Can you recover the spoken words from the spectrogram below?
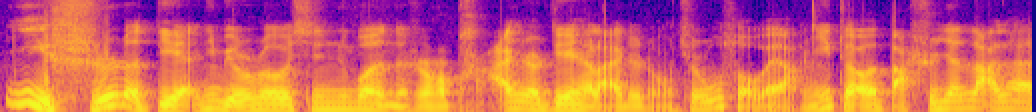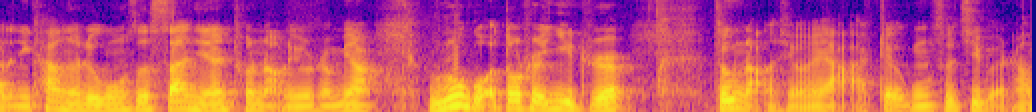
一时的跌。你比如说新冠的时候，啪一下跌下来，这种其实无所谓啊。你只要把时间拉开了，你看看这个公司三年成长率是什么样。如果都是一直增长的情况下，这个公司基本上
